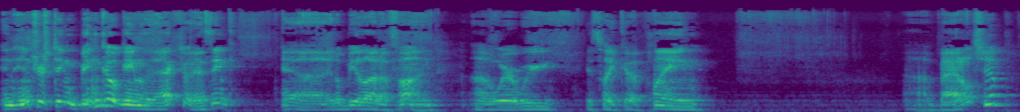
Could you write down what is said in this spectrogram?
an interesting bingo game actually I think uh, it'll be a lot of fun. Uh, where we, it's like uh, playing uh, Battleship.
